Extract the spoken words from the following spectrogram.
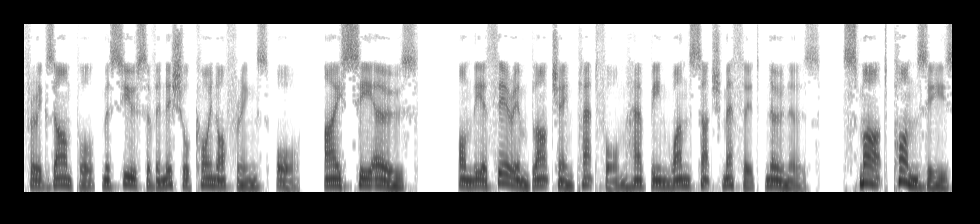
For example, misuse of initial coin offerings, or ICOs On the Ethereum blockchain platform have been one such method known as smart Ponzi's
